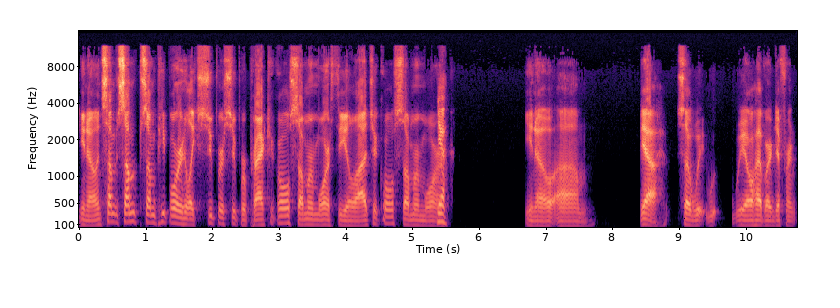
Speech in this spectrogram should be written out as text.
You know, and some some some people are like super super practical, some are more theological, some are more Yeah. you know, um yeah, so we we all have our different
